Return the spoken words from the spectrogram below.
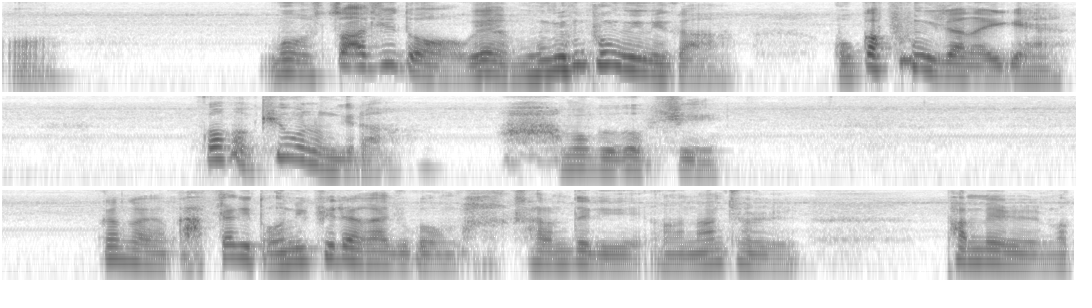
어 뭐 싸지도 왜 무명품이니까 고가품이잖아 이게. 그러니까 키우는 기라. 아무 그거 없이. 그러니까 갑자기 돈이 필요해 가지고 막 사람들이 어, 난초를 판매를 막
